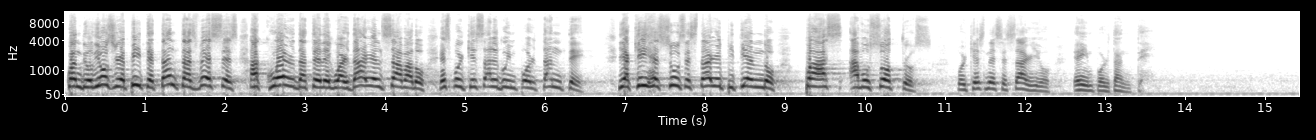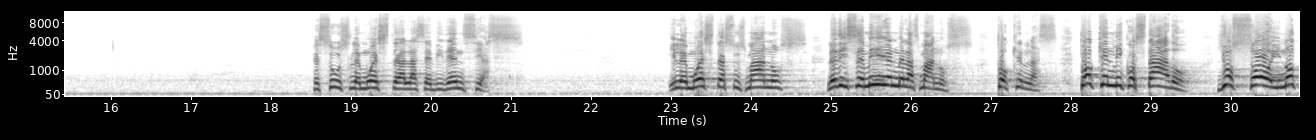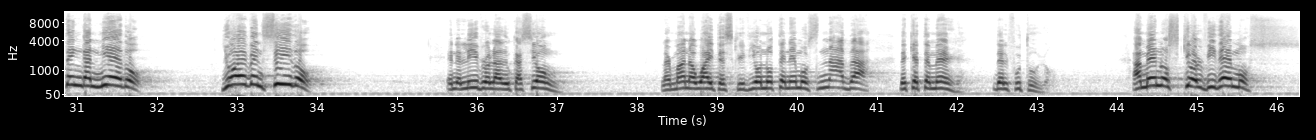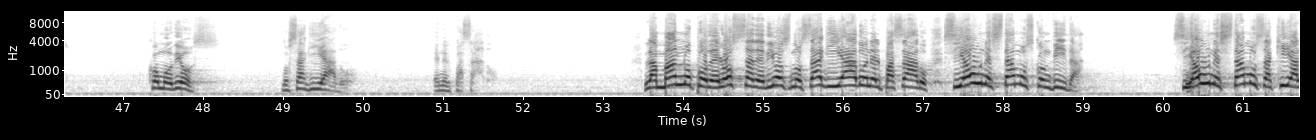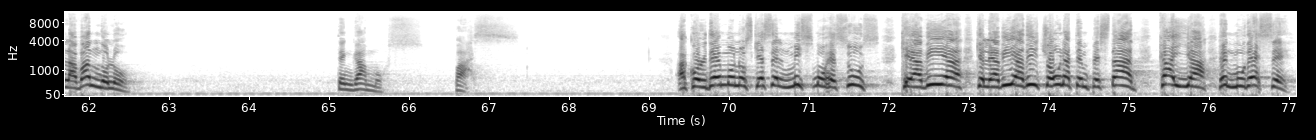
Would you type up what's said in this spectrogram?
Cuando Dios repite tantas veces, acuérdate de guardar el sábado, es porque es algo importante. Y aquí Jesús está repitiendo, paz a vosotros, porque es necesario e importante. Jesús le muestra las evidencias y le muestra sus manos. Le dice, mírenme las manos, tóquenlas, toquen mi costado yo soy, no tengan miedo. Yo he vencido. En el libro La Educación, la hermana White escribió, no tenemos nada de qué temer del futuro. A menos que olvidemos cómo Dios nos ha guiado en el pasado. La mano poderosa de Dios nos ha guiado en el pasado. Si aún estamos con vida, si aún estamos aquí alabándolo, tengamos paz. Acordémonos que es el mismo Jesús que había que le había dicho a una tempestad, calla, enmudece.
